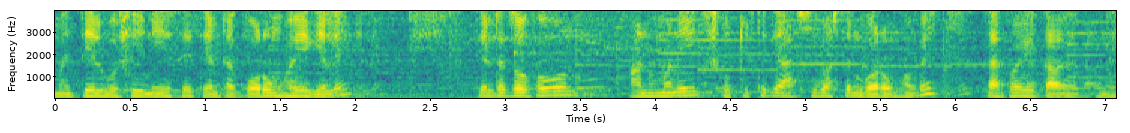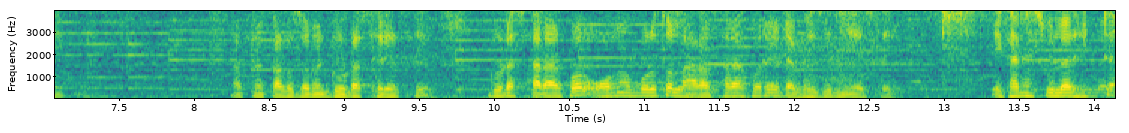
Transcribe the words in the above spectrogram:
মানে তেল বসিয়ে নিয়েছে তেলটা গরম হয়ে গেলে, তেলটা যখন আনুমানিক সত্তর থেকে আশি পার্সেন্ট গরম হবে, তারপরে মানে আপনার কালো জামের ডোটা ছেড়েছে ডোটা ছাড়ার পর অনবরত লাড়াছাড়া করে এটা ভেজে নিয়েছে এখানে চুলার হিটটা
